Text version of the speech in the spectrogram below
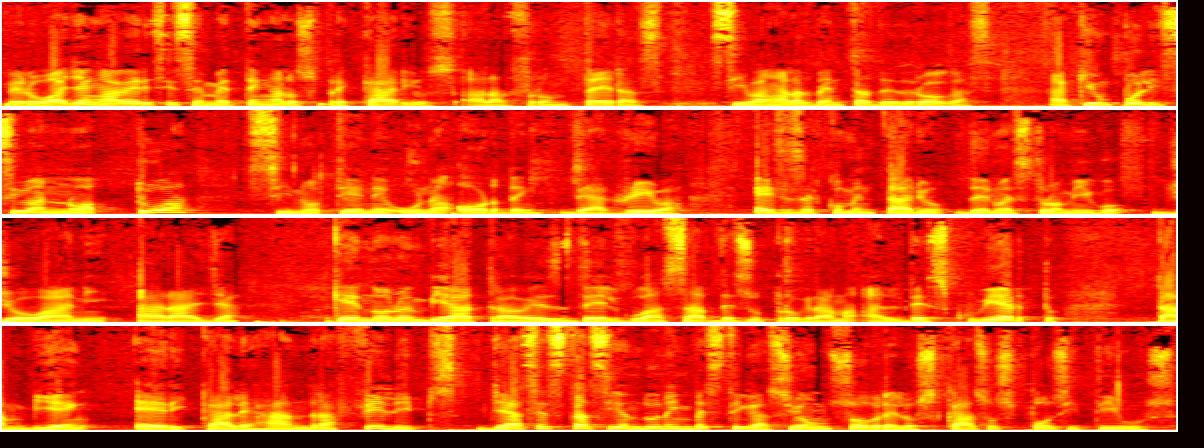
pero vayan a ver si se meten a los precarios, a las fronteras, si van a las ventas de drogas. Aquí un policía no actúa si no tiene una orden de arriba. Ese es el comentario de nuestro amigo Giovanni Araya que no lo envía a través del WhatsApp de su programa Al Descubierto. También Erika Alejandra Phillips. Ya se está haciendo una investigación sobre los casos positivos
